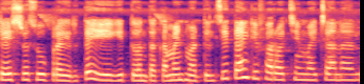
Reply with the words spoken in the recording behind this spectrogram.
ಟೇಸ್ಟು ಸೂಪರಾಗಿರುತ್ತೆ. ಹೇಗಿತ್ತು ಅಂತ ಕಮೆಂಟ್ ಮಾಡಿ ತಿಳಿಸಿ. Thank you for watching my channel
